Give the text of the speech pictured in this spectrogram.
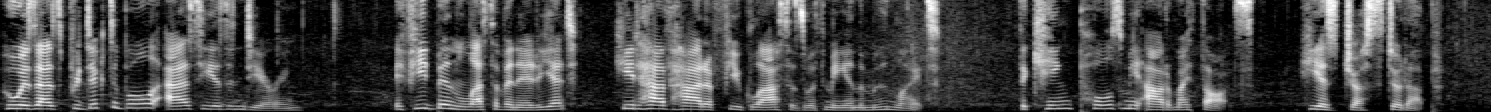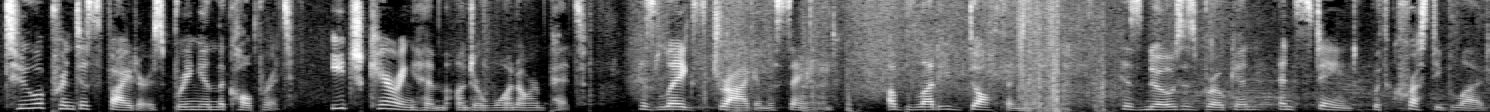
who is as predictable as he is endearing. If he'd been less of an idiot, he'd have had a few glasses with me in the moonlight. The king pulls me out of my thoughts. He has just stood up. Two apprentice fighters bring in the culprit, each carrying him under one armpit. His legs drag in the sand. A bloody dolphin man. His nose is broken and stained with crusty blood.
